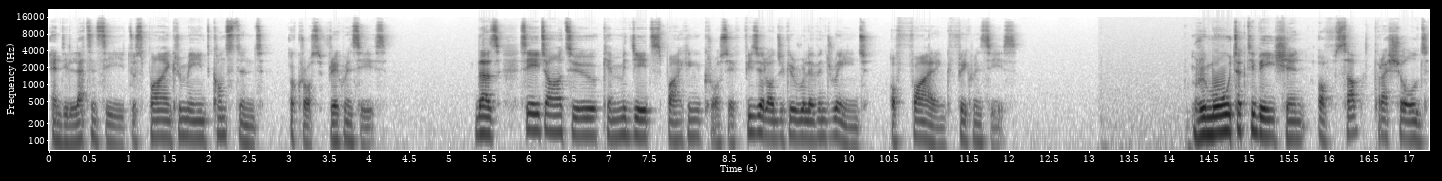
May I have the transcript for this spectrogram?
and the latency to spike remained constant across frequencies. Thus, CHR2 can mediate spiking across a physiologically relevant range of firing frequencies. Remote activation of subthreshold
